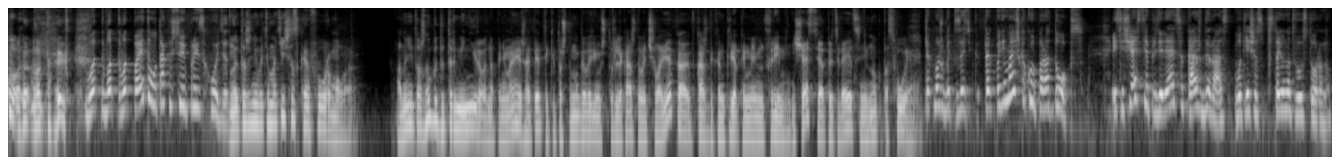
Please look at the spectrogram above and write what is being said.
Вот так. Вот, вот, вот поэтому так и все и происходит. Но это же не математическая формула. Оно не должно быть детерминировано, понимаешь? Опять-таки, то, что мы говорим, что для каждого человека в каждый конкретный момент времени счастье определяется немного по-своему. Так может быть, так понимаешь, какой парадокс? Если счастье определяется каждый раз, вот я сейчас встаю на твою сторону,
